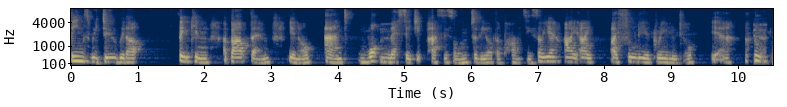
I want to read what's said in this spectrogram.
things we do without thinking about them, you know, and what message it passes on to the other party. So yeah, I I, I fully agree, Ludo. Yeah. yeah.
